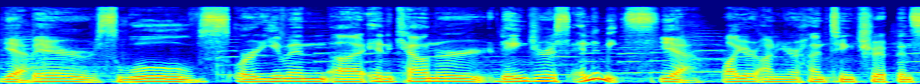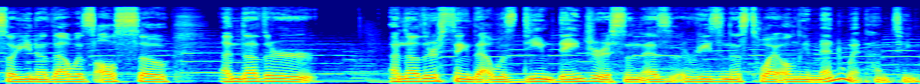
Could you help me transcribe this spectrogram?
Yeah. bears wolves or even uh, encounter dangerous enemies Yeah. while you're on your hunting trip and so you know that was also another another thing that was deemed dangerous and as a reason as to why only men went hunting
